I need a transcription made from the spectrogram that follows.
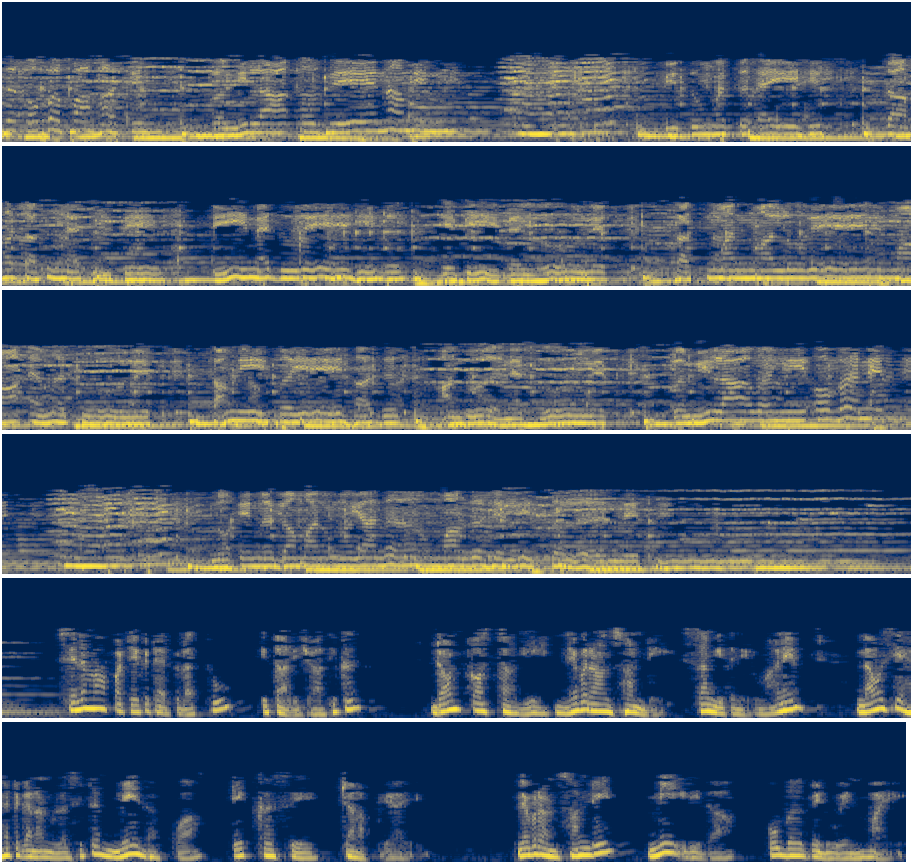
අද ඔබ පහතින් ප්‍රමිලා ඔබේ නමින්. විදුමත ඇයි හිස් දහසක් නැතිසේ තී මැදුරේ හිඳ එබී බැලුනේ. සක්මන් මළුවේ මා ඇමතුනේ. සමීපයේ හද අඳුර නැතුනේ. ප්‍රමිලාවනි ඔබ නෙත් පටයකට ඇතුළත් වූ ඉතාලි ජාතික ඩොන් කොස්ටාගේ Never on Sunday සංගීත නිර්මාණය 960 ගණන් වල සිට මේ දක්වා එකසේ ජනප්‍රියයි. Never on Sunday මේ ඉරිදා ඔබ වෙනුවෙන්මයි.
